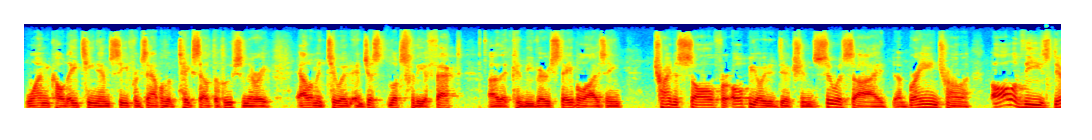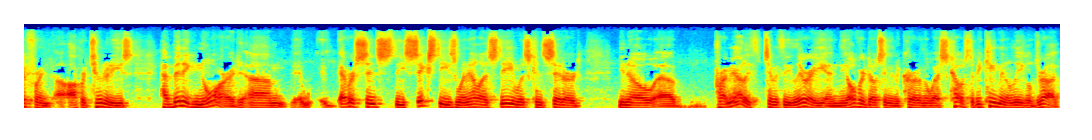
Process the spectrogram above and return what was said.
one called 18MC, for example, that takes out the hallucinatory element to it and just looks for the effect uh, that can be very stabilizing. Trying to solve for opioid addiction, suicide, uh, brain trauma, all of these different uh, opportunities have been ignored um, ever since the 60s when LSD was considered, you know, uh, primarily Timothy Leary and the overdosing that occurred on the West Coast. It became an illegal drug.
